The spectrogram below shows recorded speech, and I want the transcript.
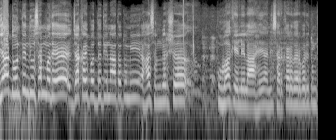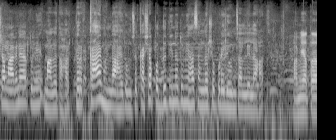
या दोन तीन दिवसांमध्ये ज्या काही पद्धतीनं आता तुम्ही हा संघर्ष उभा केलेला आहे आणि सरकार दरबारी तुमच्या मागण्या तुम्ही मागत आहात तर काय म्हणणं आहे तुमचं? कशा पद्धतीनं तुम्ही हा संघर्ष पुढे घेऊन चाललेला आहात? आम्ही आता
